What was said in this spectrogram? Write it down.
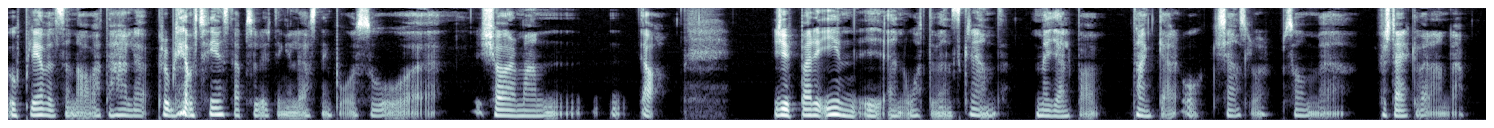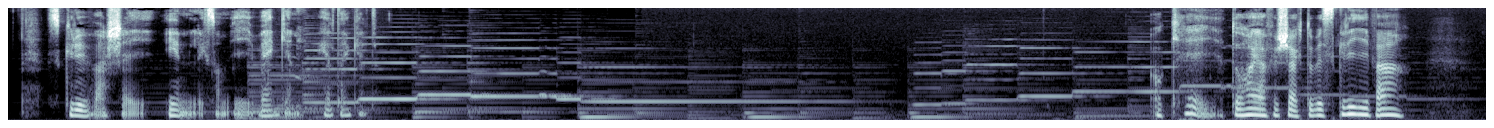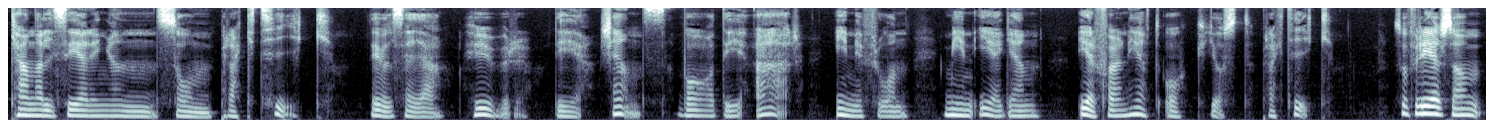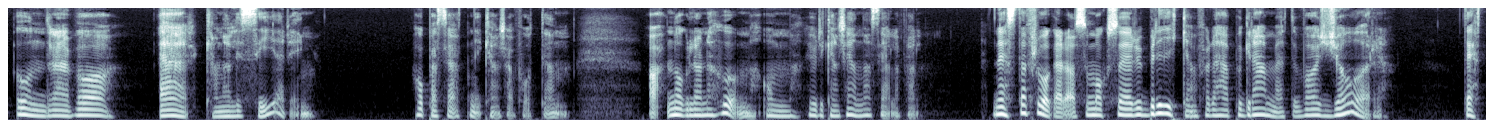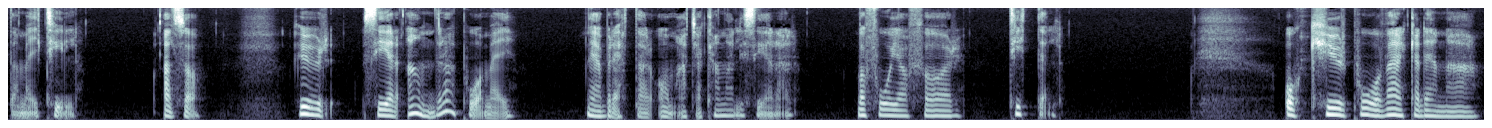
upplevelsen av att det här problemet finns det absolut ingen lösning på så eh, kör man ja, djupare in i en återvändsgränd med hjälp av tankar och känslor som eh, förstärker varandra. Skruvar sig in liksom i väggen helt enkelt. Okej, då har jag försökt att beskriva kanaliseringen som praktik. Det vill säga hur det känns, vad det är inifrån min egen erfarenhet och just praktik. Så för er som undrar vad är kanalisering? Hoppas jag att ni kanske har fått en ja, någorlunda hum om hur det kan kännas i alla fall. Nästa fråga då, som också är rubriken för det här programmet. Vad gör detta mig till? Alltså, hur ser andra på mig när jag berättar om att jag kanaliserar? Vad får jag för titel? Och hur påverkar denna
